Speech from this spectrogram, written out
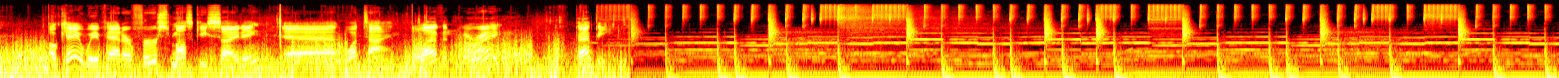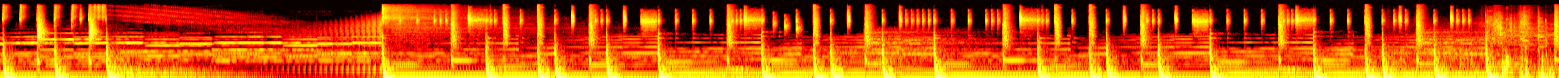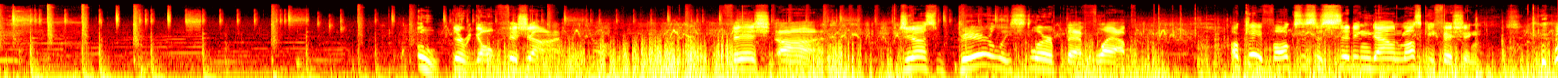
Okay, we've had our first muskie sighting at what time? 11. All right. Peppy. Oh, there we go. Fish on. Fish on. Just barely slurped that flap. Okay, folks, this is sitting down muskie fishing.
